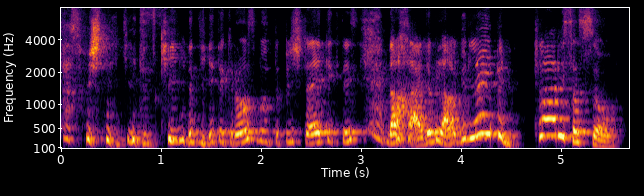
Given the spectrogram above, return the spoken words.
Das versteht jedes Kind und jede Großmutter bestätigt es nach einem langen Leben. Klar ist das so.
